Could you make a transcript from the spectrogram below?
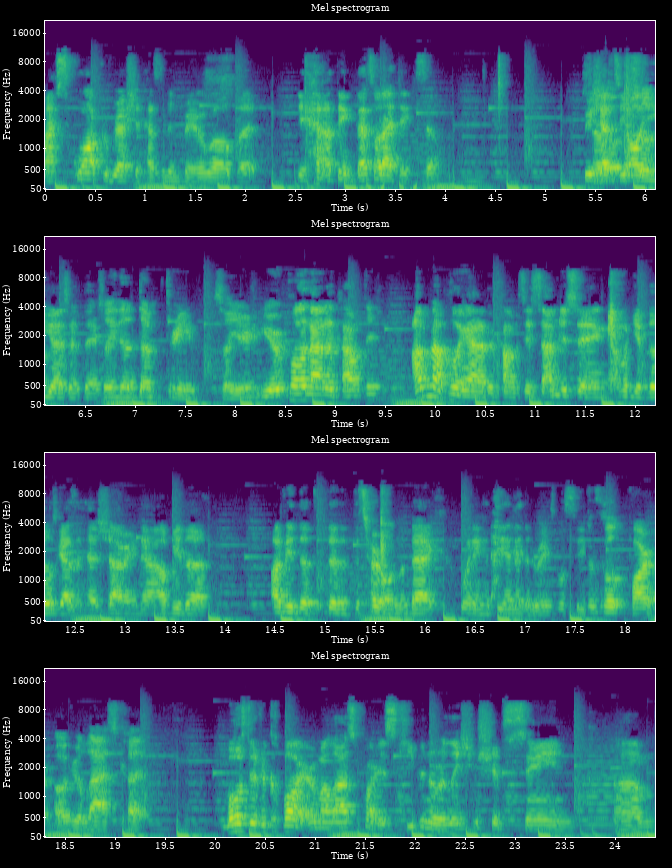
my squat progression hasn't been very well, but yeah, I think that's what I think. So. Big So- out to all so- you guys out there. So you're the dump three. So you're you're pulling out of the competition. I'm not pulling out of the competition. I'm just saying I'm gonna give those guys a headshot right now. I'll be the I'll be the, the the turtle in the back winning at the end of the race. We'll see. Difficult part of your last cut. Most difficult part, or my last part, is keeping a relationship sane. Um,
